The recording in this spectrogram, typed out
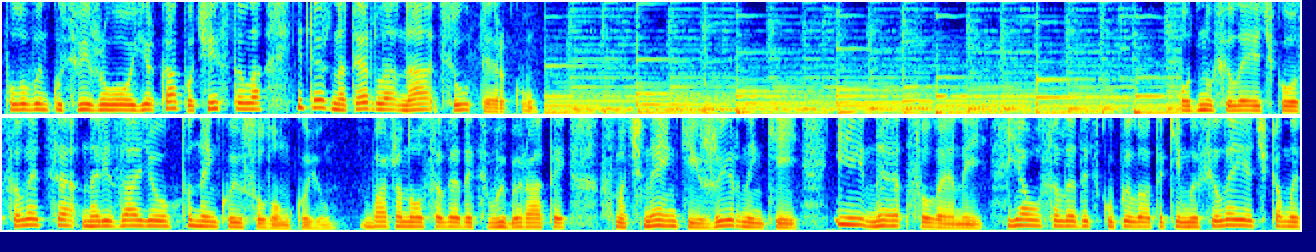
Половинку свіжого огірка почистила і теж натерла на цю терку. Одну філеєчку оселедця нарізаю тоненькою соломкою. Бажано оселедець вибирати смачненький, жирненький і не солений. Я оселедець купила такими філеєчками,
